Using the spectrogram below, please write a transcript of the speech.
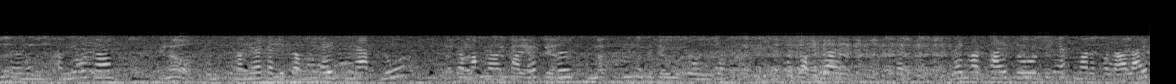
in Amerika. Genau. Und in Amerika geht es am 11. März los. Da machen wir ein paar Festivals. Und das ist auch wieder seit längerer Zeit so das erste Mal, dass wir da live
